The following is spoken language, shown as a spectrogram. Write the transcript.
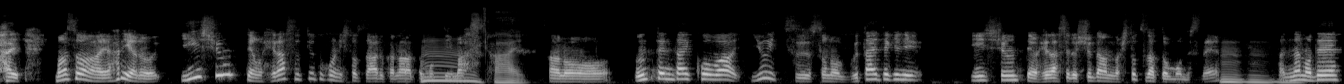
はい。まずは、やはり、あの、飲酒運転を減らすっていうところに一つあるかなと思っています。うんはいあの、運転代行は唯一、その具体的に飲酒運転を減らせる手段の一つだと思うんですねうん。うんうんなので、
